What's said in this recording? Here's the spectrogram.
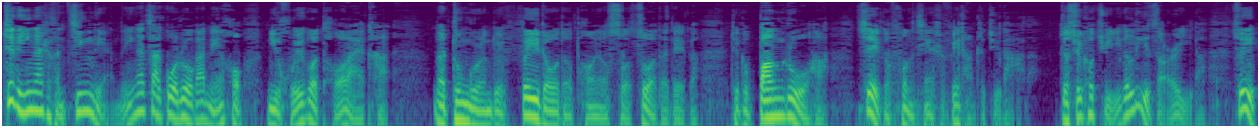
这个应该是很经典的，应该再过若干年后，你回过头来看，那中国人对非洲的朋友所做的这个这个帮助哈，这个奉献是非常之巨大的。就随口举一个例子而已啊。所以，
